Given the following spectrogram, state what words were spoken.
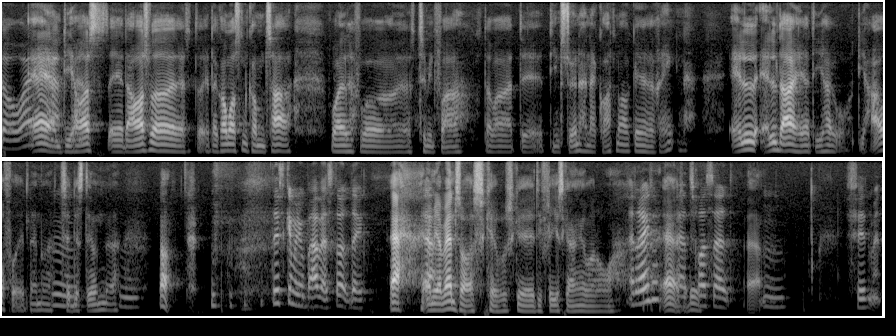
Derovre, ikke? Ja, ja, de har også, øh, der har også været, der kommer også en kommentar hvor, jeg- hvor, øh, til min far, der var, at øh, din søn, han er godt nok øh, ren. Alle, alle der er her, de har jo, de har jo fået et eller andet mm. til det stævne der. Mm. Nå, Det skal man jo bare være stolt af. ja, jamen, jeg vandt så også, kan jeg huske, øh, de fleste gange, jeg var derovre. Er det rigtigt? Ja, ja trods alt. Ja. Mm. Fedt, mand.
